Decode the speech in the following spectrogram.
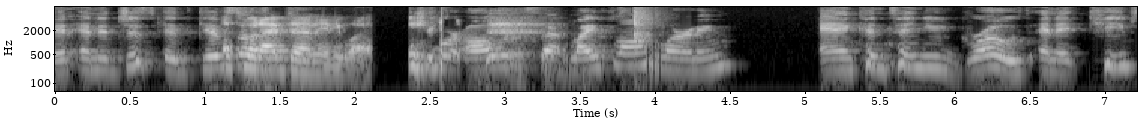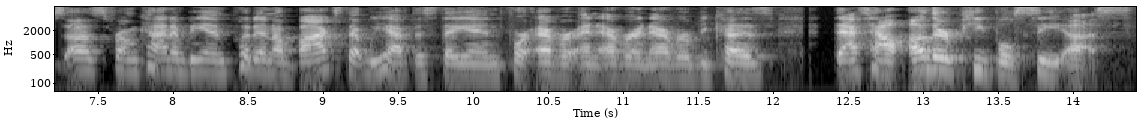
And and it just it gives That's us, what I've done anyway. we're always that lifelong learning and continued growth and it keeps us from kind of being put in a box that we have to stay in forever and ever and ever because that's how other people see us,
